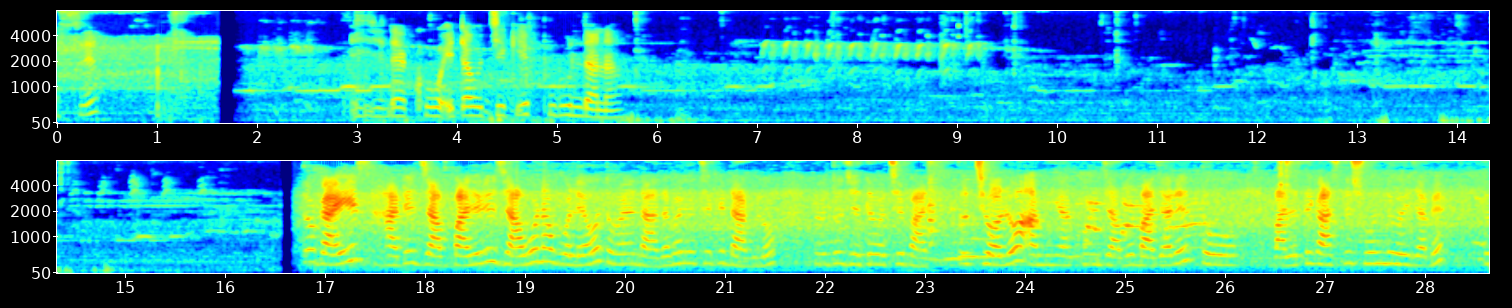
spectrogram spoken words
আসছে। এই যে দেখো, এটা হচ্ছে কি, পুরুল দানা। হাটে যা, বাজারে যাব না বলেও তোমার দাদাভাই হচ্ছে কি ডাকলো, তো যেতে হচ্ছে তো চলো আমি এখন যাব বাজারে, তো বাজার থেকে আসতে সন্ধে হয়ে যাবে, তো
